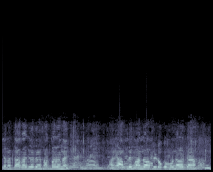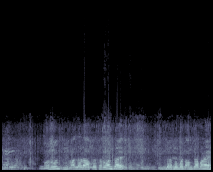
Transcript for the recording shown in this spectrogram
त्यांना जागा दिला त्यांना सातबारा नाही. आणि आपलेच बांधव आपले डोकं फोडणार का? म्हणून हा लढा आपला सर्वांचा आहे. तुमच्यासोबत आमचा पण आहे.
